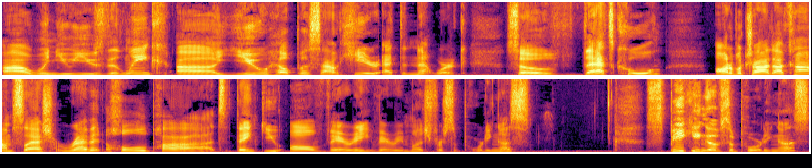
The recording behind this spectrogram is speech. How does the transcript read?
uh, when you use the link, uh, you help us out here at the network. So that's cool. audibletrial.com slash rabbit hole pods. Thank you all very, very much for supporting us. Speaking of supporting us,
